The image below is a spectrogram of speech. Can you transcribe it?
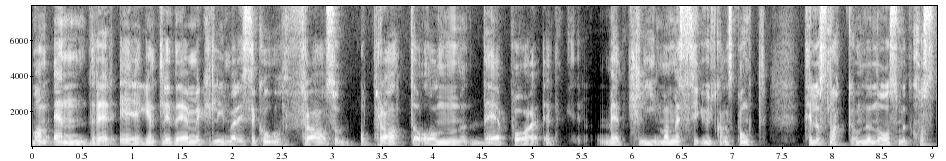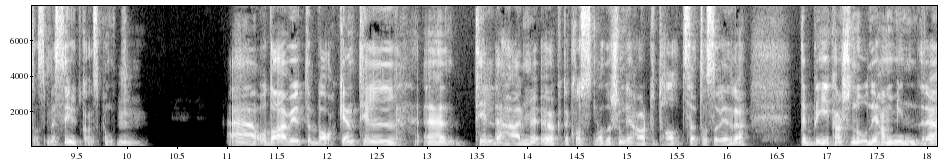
man endrer egentlig det med klimarisiko fra å prate om det et, med et klimamessig utgangspunkt, til å snakke om det nå som et kostnadsmessig utgangspunkt. Mm. Uh, og da er vi jo tilbake igjen til, uh, til, det her med økte kostnader som de har totalt sett osv. Det blir kanskje noe de har mindre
